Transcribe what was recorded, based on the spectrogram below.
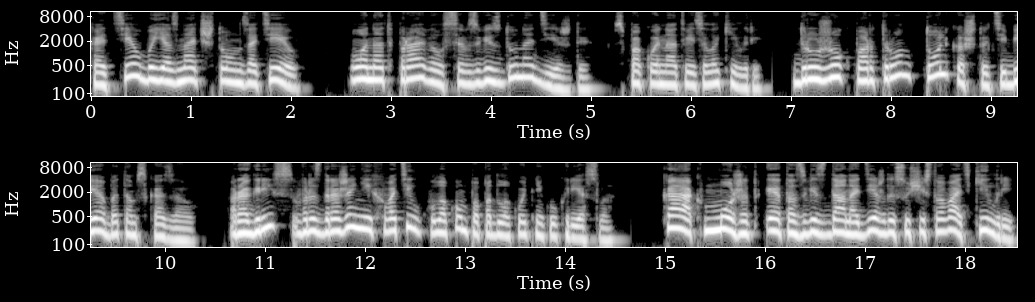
Хотел бы я знать, что он затеял. Он отправился в звезду надежды, спокойно ответила Килри. Дружок Партрон только что тебе об этом сказал. Рагрис в раздражении хватил кулаком по подлокотнику кресла. Как может эта звезда надежды существовать, Килри?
